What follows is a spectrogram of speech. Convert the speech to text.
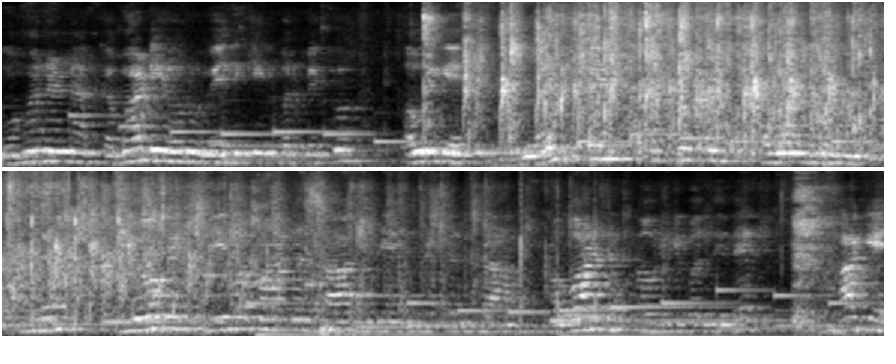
ಮೋಹನಣ್ಣ ಕಬಾಡಿ ಅವರು ವೇದಿಕೆಗೆ ಬರಬೇಕು. ಅವರಿಗೆ ಯೋಗ ಜೀವಮಾನ ಸಾಧನೆ ಅಂತಕ್ಕಂಥ ಅವಾರ್ಡ್ ಅವರಿಗೆ ಬಂದಿದೆ. ಹಾಗೆ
